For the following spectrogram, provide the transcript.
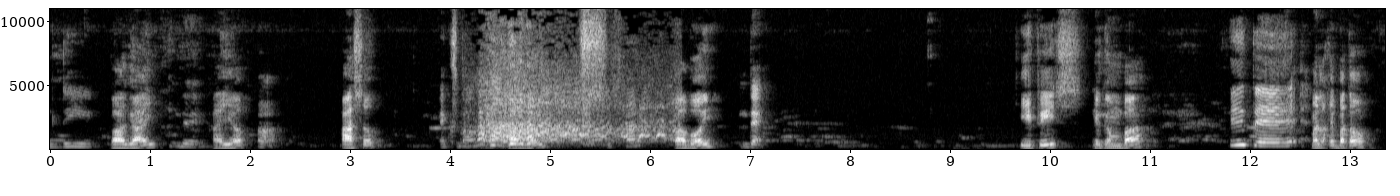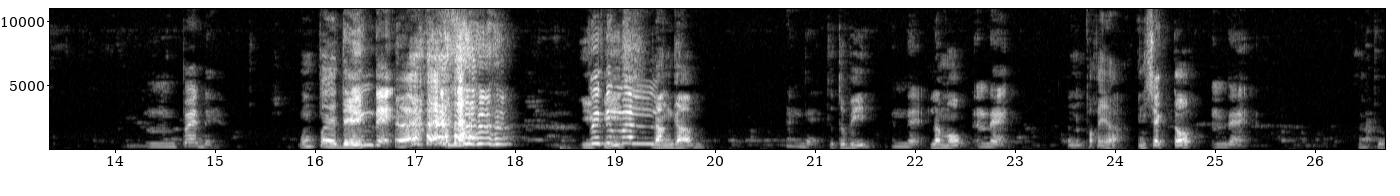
Hindi. Bagay? Hindi. Hayop? Ha? Aso? Ex mo? Baboy? Ha? Baboy? Hindi. Ipis? Gagamba? Hindi. Malaki ba to? Hmm, pwede. Kung pwede. Hindi. Ipis? Langgam? Hindi. Tutubi? Hindi. Lamok? Hindi. Ano pa kaya? Insekto? Hindi. Ano to?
